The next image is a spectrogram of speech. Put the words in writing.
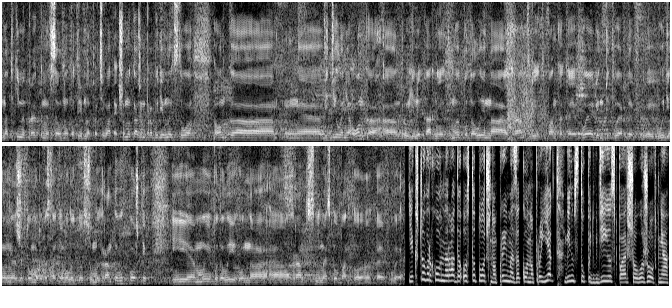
Над такими проектами все одно потрібно працювати. Якщо ми кажемо про будівництво онко е, відділення онка е, другій лікарні, ми подали на грант від банка КФВ. Він підтвердив виділення Житомиру достатньо великої суми грантових коштів, і ми подали його на е, грант з німецького банку КФВ. Якщо Верховна Рада остаточно прийме законопроєкт, він вступить в дію з 1 жовтня.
